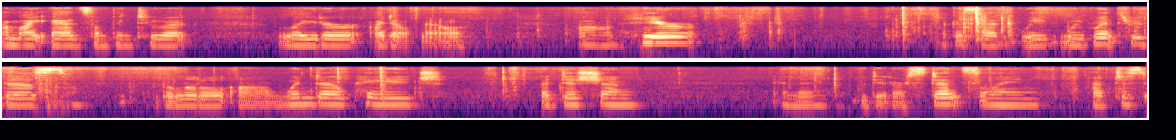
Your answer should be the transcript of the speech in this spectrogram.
I might add something to it later. I don't know. Um, here, like I said, we, we went through this, the little uh, window page addition, and then we did our stenciling. I've just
